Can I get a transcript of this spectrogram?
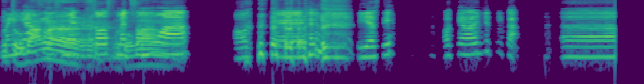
Betul mainnya banget, sosmed sosmed betul semua. Oke. Iya sih. Oke lanjut nih kak. Eh,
